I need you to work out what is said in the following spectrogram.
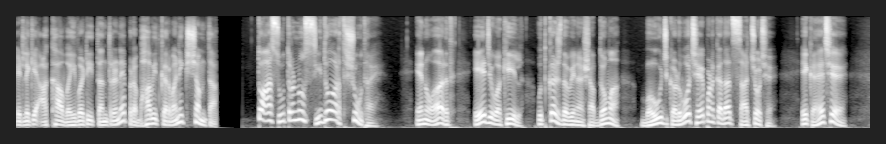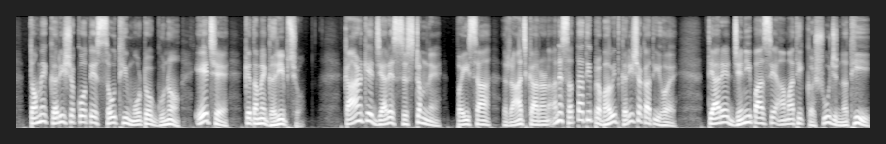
એટલે કે આખા વહીવટી તંત્રને પ્રભાવિત કરવાની ક્ષમતા. તો આ સૂત્રનો સીધો અર્થ શું થાય? એનો અર્થ, એ જ વકીલ ઉત્કર્ષ દવેના શબ્દોમાં, બહુ જ કડવો છે, પણ કદાચ સાચો છે. એ કહે છે તમે કરી શકો તે સૌથી મોટો ગુનો એ છે કે તમે ગરીબ છો. કારણ કે જ્યારે સિસ્ટમને પૈસા, રાજકારણ અને સત્તાથી પ્રભાવિત કરી શકાતી હોય, ત્યારે જેની પાસે આમાંથી કશું જ નથી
